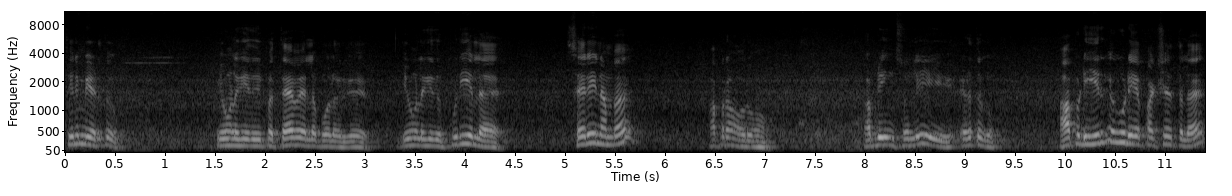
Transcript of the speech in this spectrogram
திரும்பி எடுத்து இவங்களுக்கு இது இப்போ தேவையில்லை போல இருக்குது இவங்களுக்கு இது புரியலை. சரி நம்ம அப்புறம் வருவோம். அப்படின்னு சொல்லி எடுத்துக்கும். அப்படி இருக்கக்கூடிய பட்சத்தில்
